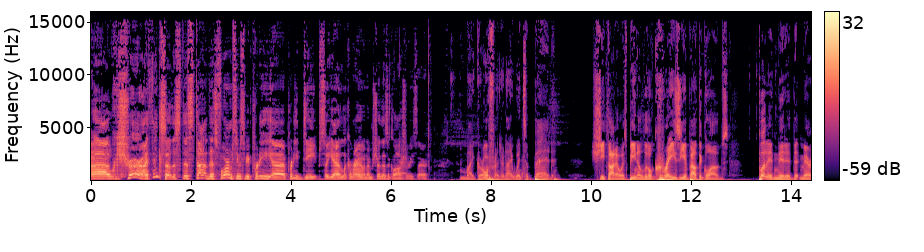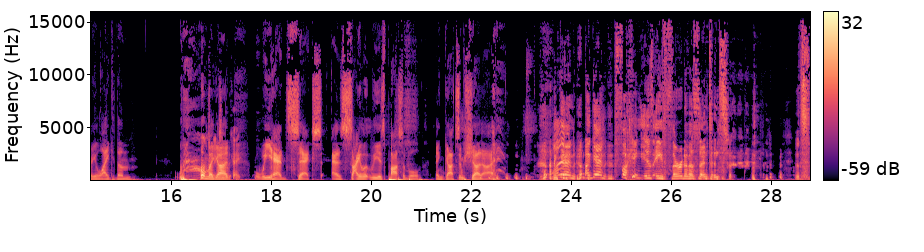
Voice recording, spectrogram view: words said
Uh, sure. I think so. This this sto- this forum seems to be pretty uh pretty deep. So yeah, look around. I'm sure there's a glossary there. My girlfriend and I went to bed. She thought I was being a little crazy about the gloves, but admitted that Mary liked them. oh my god. okay. We had sex as silently as possible and got some shut eye. again, again, fucking is a third of a sentence. That's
